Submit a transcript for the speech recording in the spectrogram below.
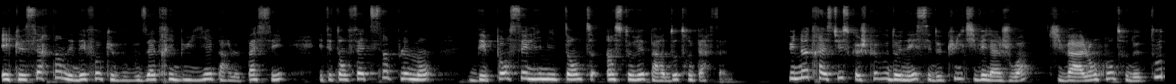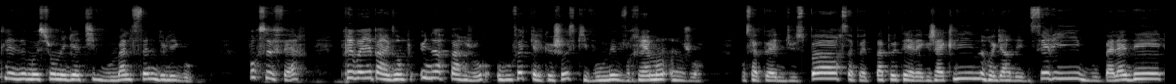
et que certains des défauts que vous vous attribuiez par le passé étaient en fait simplement des pensées limitantes instaurées par d'autres personnes. Une autre astuce que je peux vous donner, c'est de cultiver la joie, qui va à l'encontre de toutes les émotions négatives ou malsaines de l'ego. Pour ce faire, Prévoyez par exemple une heure par jour où vous faites quelque chose qui vous met vraiment en joie. Donc ça peut être du sport, ça peut être papoter avec Jacqueline, regarder une série, vous balader,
